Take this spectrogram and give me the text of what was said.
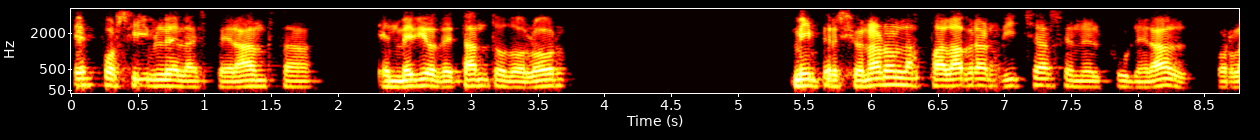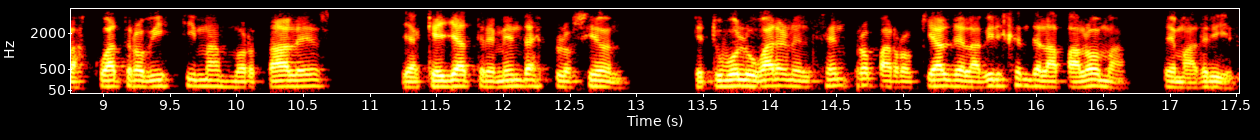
¿Es posible la esperanza en medio de tanto dolor, me impresionaron las palabras dichas en el funeral por las cuatro víctimas mortales de aquella tremenda explosión que tuvo lugar en el centro parroquial de la Virgen de la Paloma de Madrid.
